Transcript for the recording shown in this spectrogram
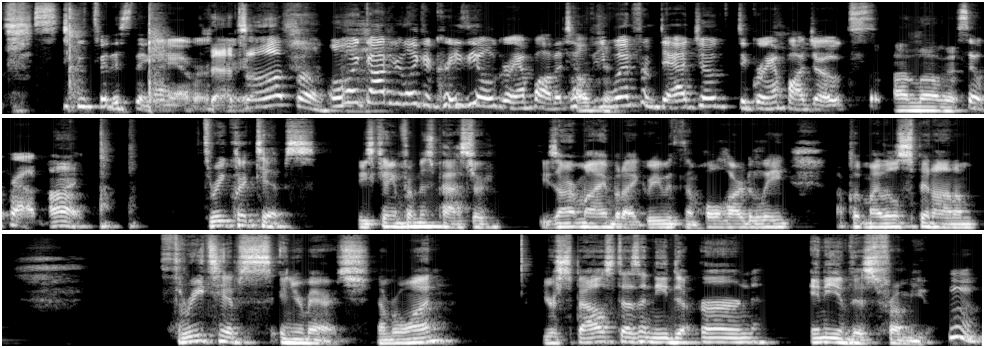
Stupidest thing I ever. That's heard. awesome. Oh my God, you're like a crazy old grandpa that tells Okay. you went from dad jokes to grandpa jokes. I love it. So proud. All right, three quick tips. These came from this pastor. These aren't mine, but I agree with them wholeheartedly. I put my little spin on them. Three tips in your marriage. Number one, your spouse doesn't need to earn any of this from you. Hmm.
